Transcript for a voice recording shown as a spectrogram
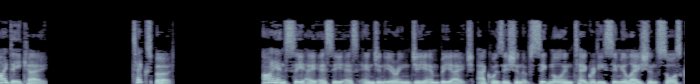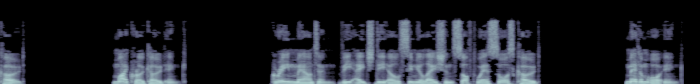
IDK Techspert INCASES Engineering GmbH acquisition of signal integrity simulation source code Microcode Inc. Green Mountain VHDL simulation software source code Metamor Inc.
